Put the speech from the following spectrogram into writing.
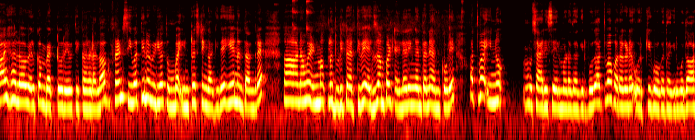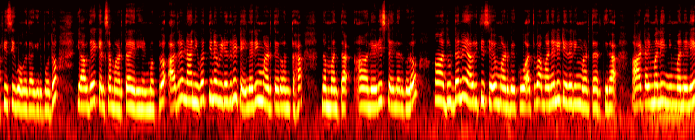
Hi hello welcome back to Revathi Kannada vlog friends ಇವತ್ತಿನ ವಿಡಿಯೋ ತುಂಬ ಇಂಟ್ರೆಸ್ಟಿಂಗ್ ಆಗಿದೆ. ಏನಂತ ಅಂದರೆ ನಾವು ಹೆಣ್ಮಕ್ಳು ದುಡಿತಾ ಇರ್ತೀವಿ. ಎಕ್ಸಾಂಪಲ್ ಟೈಲರಿಂಗ್ ಅಂತಲೇ ಅಂದ್ಕೊಳ್ಳಿ ಅಥವಾ ಇನ್ನು ಸ್ಯಾರಿ ಸೇಲ್ ಮಾಡೋದಾಗಿರ್ಬೋದು, ಅಥವಾ ಹೊರಗಡೆ ವರ್ಕಿಗೆ ಹೋಗೋದಾಗಿರ್ಬೋದು ಆಫೀಸಿಗೆ ಹೋಗೋದಾಗಿರ್ಬೋದು, ಯಾವುದೇ ಕೆಲಸ ಮಾಡ್ತಾ ಇರಿ ಹೆಣ್ಮಕ್ಳು. ಆದರೆ ನಾನು ಇವತ್ತಿನ ವಿಡಿಯೋದಲ್ಲಿ ಟೈಲರಿಂಗ್ ಮಾಡ್ತಾ ಇರುವಂತಹ ನಮ್ಮಂಥ ಲೇಡೀಸ್ ಟೈಲರ್ಗಳು ದುಡ್ಡನ್ನು ಯಾವ ರೀತಿ ಸೇವ್ ಮಾಡಬೇಕು, ಅಥವಾ ಮನೇಲಿ ಟೈಲರಿಂಗ್ ಮಾಡ್ತಾ ಇರ್ತೀರಾ? ಆ ಟೈಮಲ್ಲಿ ನಿಮ್ಮ ಮನೇಲಿ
